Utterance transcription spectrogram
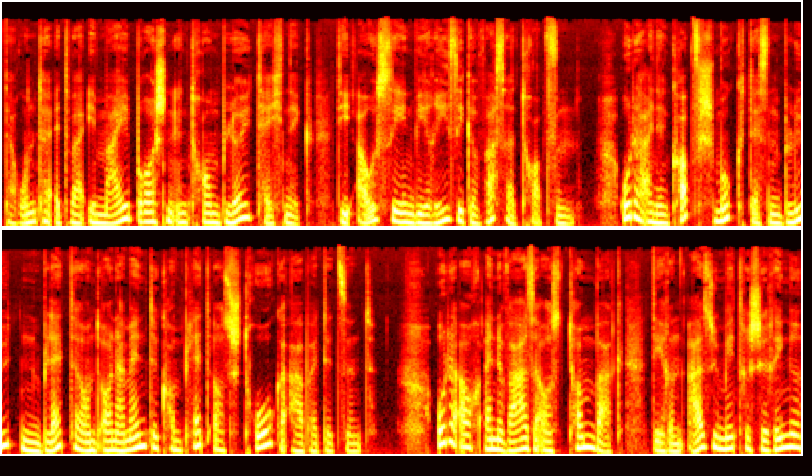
darunter etwa Emaillebroschen in Trompe-l'œil-Technik, die aussehen wie riesige Wassertropfen oder einen Kopfschmuck, dessen Blüten, Blätter und Ornamente komplett aus Stroh gearbeitet sind. Oder auch eine Vase aus Tombak, deren asymmetrische Ringe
